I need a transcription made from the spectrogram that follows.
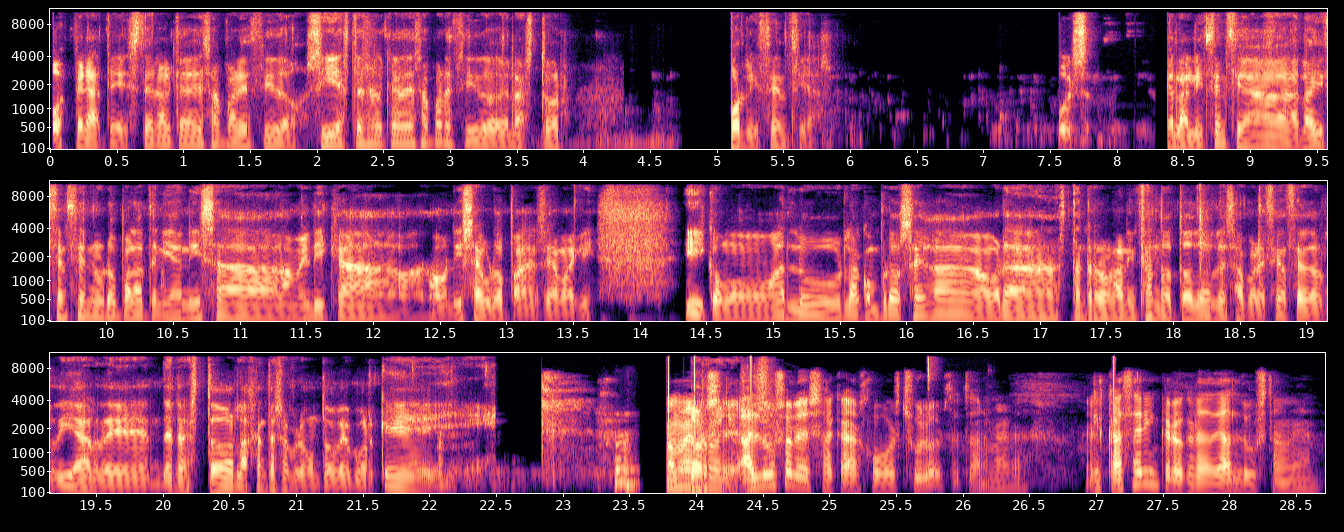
O espérate, ¿este era el que ha desaparecido? Sí, este es el que ha desaparecido de la Store. Por licencias. Pues La licencia, la licencia en Europa la tenía Nisa América o Nisa Europa, se llama aquí. Y como Atlus la compró Sega, ahora están reorganizando todo. Desapareció hace dos días de, de la Store. La gente se preguntó que por qué. y- Hombre, no sé. Atlus suele sacar juegos chulos de todas maneras. El Catherine creo que era de Atlus también.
